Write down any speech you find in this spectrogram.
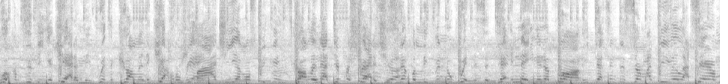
Welcome to the academy with the calling the cavalry. My IGL on speaker, he's calling out different strategies. Never leaving a witness or detonating a bomb. He doesn't deserve my deal, I tear him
